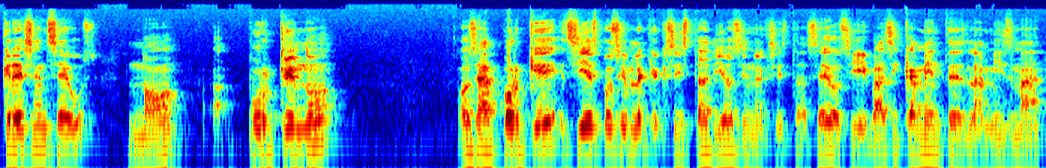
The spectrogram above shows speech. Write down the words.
¿crees en Zeus? No. "Ah, ¿Por qué no? O sea, ¿por qué si es posible que exista Dios y no exista Zeus? Y básicamente es la misma,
